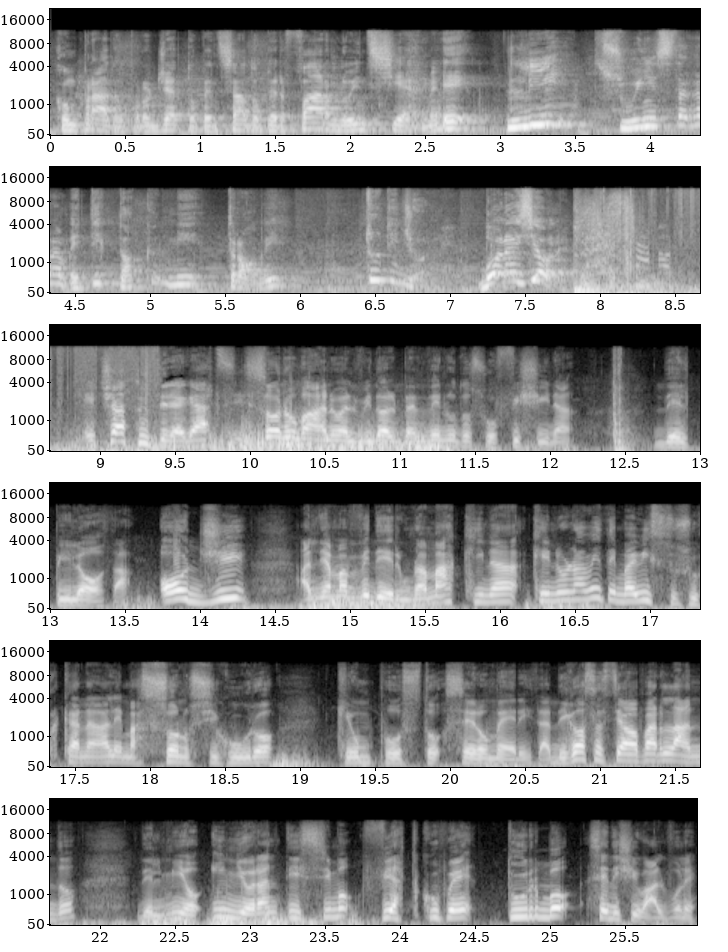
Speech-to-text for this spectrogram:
comprato, progetto pensato per farlo insieme e lì su Instagram e TikTok mi trovi tutti i giorni. Buona visione! E ciao a tutti ragazzi, sono Manuel, vi do il benvenuto su Officina del Pilota. Oggi andiamo a vedere una macchina che non avete mai visto sul canale, ma sono sicuro che un posto se lo merita. Di cosa stiamo parlando? Del mio ignorantissimo Fiat Coupé Turbo 16 valvole.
